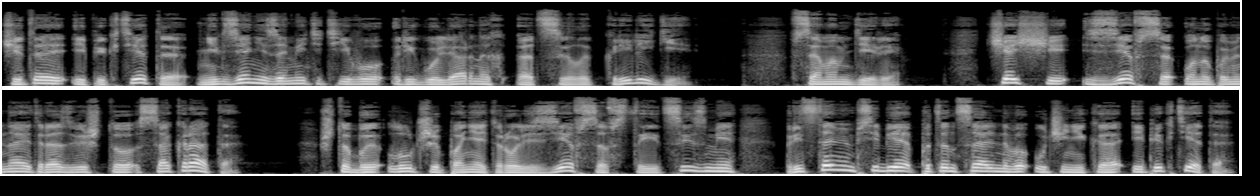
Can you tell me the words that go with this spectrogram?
Читая Эпиктета, нельзя не заметить его регулярных отсылок к религии. В самом деле, чаще Зевса он упоминает разве что Сократа. Чтобы лучше понять роль Зевса в стоицизме, представим себе потенциального ученика Эпиктета.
